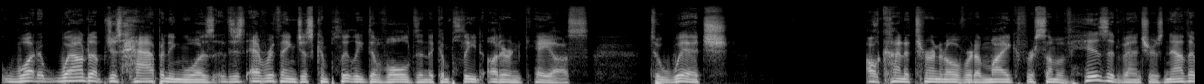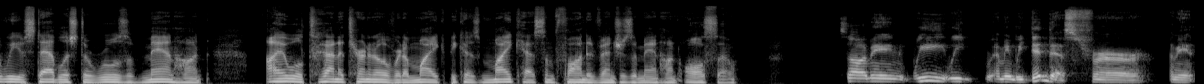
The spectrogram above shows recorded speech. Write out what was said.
what wound up just happening was just everything just completely devolved into complete utter and chaos to which I'll kind of turn it over to Mike for some of his adventures now that we've established the rules of manhunt I will kind of turn it over to Mike because Mike has some fond adventures of manhunt also So I mean, we we I mean, we did this for I mean,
